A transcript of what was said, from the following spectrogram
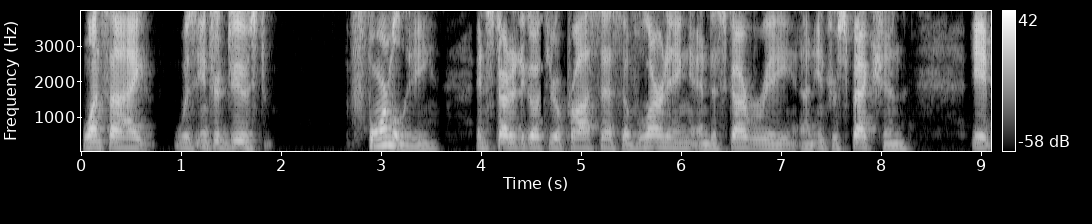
Once I was introduced formally and started to go through a process of learning and discovery and introspection, it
